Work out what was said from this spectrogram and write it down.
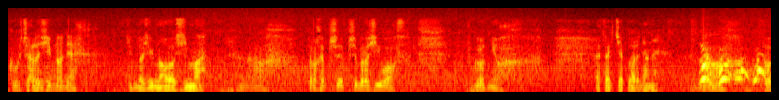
Kurczę, ale zimno, nie? Zimno, zimno, zima. No, trochę przy, przymroziło w grudniu. Efekt cieplarniany. No, to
